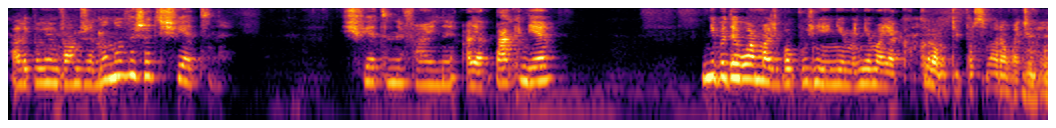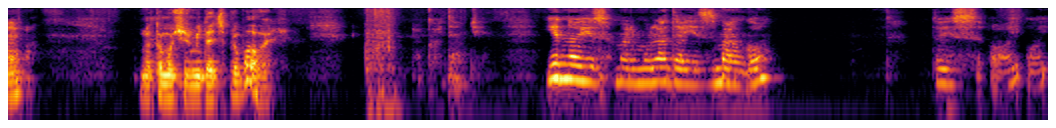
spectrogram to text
Ale powiem wam, że no, no wyszedł świetny. Świetny, fajny. A jak pachnie, nie będę łamać, bo później nie, ma- nie ma jak kromki posmarować Mhm. chleba. No to musisz mi dać spróbować. Czekaj, dam ci. Jedno jest marmolada, jest z mango. To jest, oj, oj,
